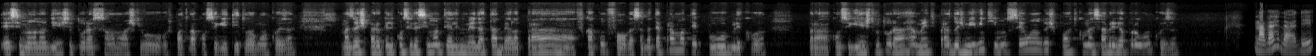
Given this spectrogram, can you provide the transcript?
esse ano de reestruturação, não acho que o, o esporte vai conseguir título, alguma coisa, mas eu espero que ele consiga se manter ali no meio da tabela para ficar com folga, sabe? Até para manter público, para conseguir reestruturar realmente para 2021 ser o ano do esporte começar a brigar por alguma coisa. Na verdade,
